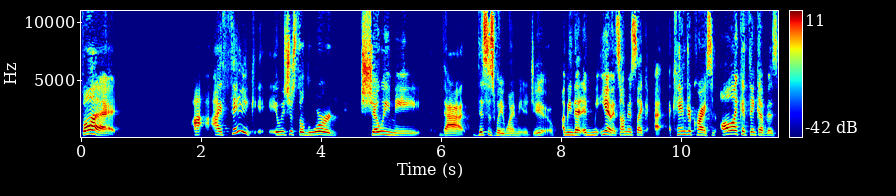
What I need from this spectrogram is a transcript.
But I, I think it was just the Lord showing me that this is what he wanted me to do. I mean, that, you know, it's almost like I came to Christ and all I could think of is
